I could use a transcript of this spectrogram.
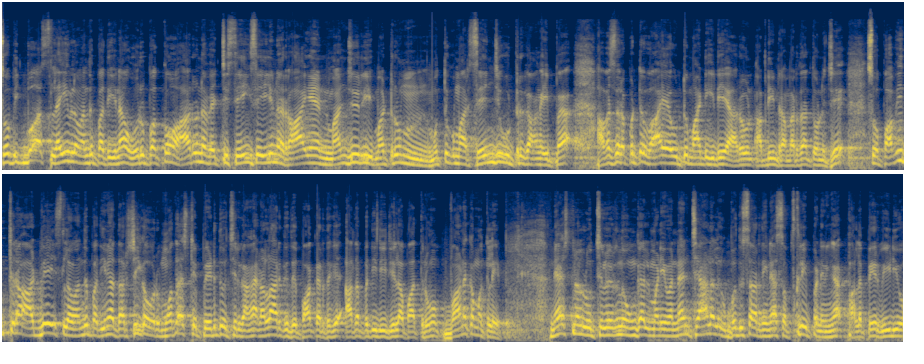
ஸோ பிக் பாஸ் லைவ்ல வந்து பார்த்தீங்கன்னா ஒரு பக்கம் அருணை வச்சு செய் செய்யுன்னு ராயன் மஞ்சுரி மற்றும் முத்துக்குமார் செஞ்சு விட்டுருக்காங்க இப்போ. அவசரப்பட்டு வாயை விட்டு மாட்டிக்கிட்டே அருண் அப்படின்ற மாதிரி தான் தோணுச்சு. ஸோ பவித்ரா அட்வைஸில் வந்து பார்த்தீங்கன்னா தர்ஷிகா ஒரு மொதல் ஸ்டெப் எடுத்து வச்சிருக்காங்க. நல்லா இருக்குது பார்க்கறதுக்கு அதை பற்றி டீட்டெயிலாக பார்த்துருவோம் வணக்கம் மக்களே. நேஷனல் உச்சிலிருந்து உங்கள் மணிவண்ணன். சேனலுக்கு புதுசாக இருந்தீங்கன்னா சப்ஸ்கிரைப் பண்ணிருங்க. பல பேர் வீடியோ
